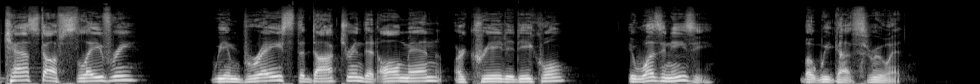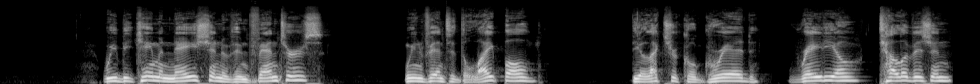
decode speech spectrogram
cast off slavery. We embraced the doctrine that all men are created equal. It wasn't easy, but we got through it. We became a nation of inventors. We invented the light bulb, the electrical grid, radio, television,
